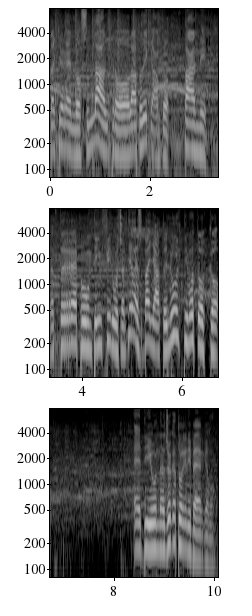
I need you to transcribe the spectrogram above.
da Chiarello sull'altro lato del campo. Panni da tre punti in fiducia. Il tiro è sbagliato e l'ultimo tocco è di un giocatore di Bergamo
